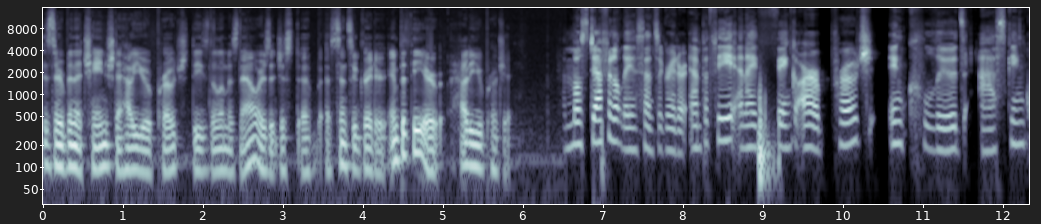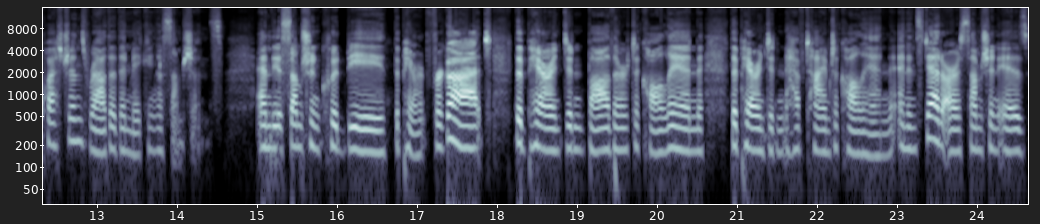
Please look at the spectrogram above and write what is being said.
has there been a change to how you approach these dilemmas now, or is it just a, a, sense of greater empathy, or how do you approach it? Most definitely a sense of greater empathy. And I think our approach includes asking questions rather than making assumptions. And the assumption could be the parent forgot, the parent didn't bother to call in, the parent didn't have time to call in. And instead, our assumption is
